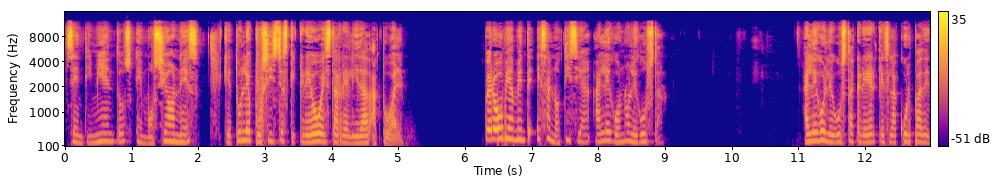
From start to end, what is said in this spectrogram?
sentimientos, emociones que tú le pusiste que creó esta realidad actual. Pero obviamente esa noticia al ego no le gusta. Al ego le gusta creer que es la culpa de,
